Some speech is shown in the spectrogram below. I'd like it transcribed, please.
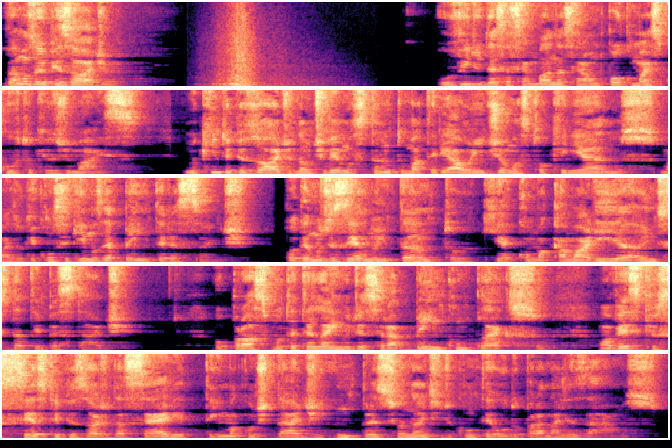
Vamos ao episódio! O vídeo dessa semana será um pouco mais curto que os demais. No quinto episódio não tivemos tanto material em idiomas tolkienianos, mas o que conseguimos é bem interessante. Podemos dizer, no entanto, que é como a camaria antes da tempestade. O próximo TT Language será bem complexo, uma vez que o sexto episódio da série tem uma quantidade impressionante de conteúdo para analisarmos.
